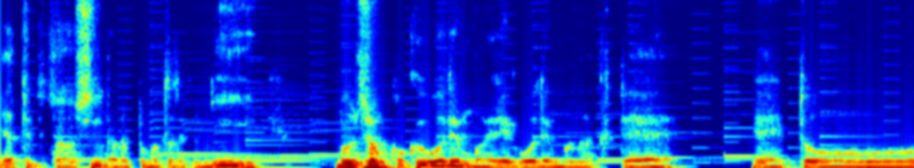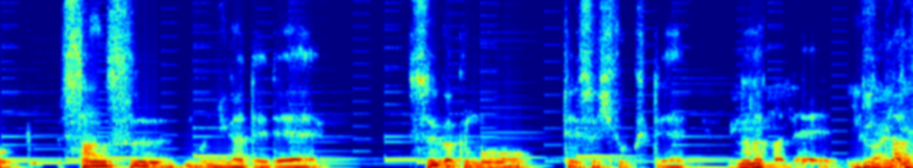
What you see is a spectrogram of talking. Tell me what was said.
やってて楽しいんだろうと思ったときに、もちろん国語でも英語でもなくて、えっ、と、算数も苦手で、数学も点数低くて、の中で、意理科の、ね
